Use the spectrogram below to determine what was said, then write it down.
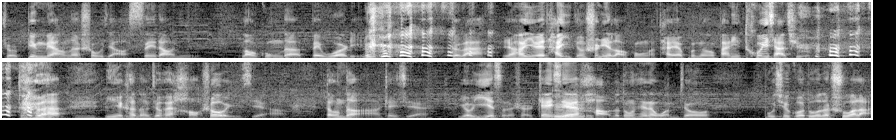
就是冰凉的手脚塞到你老公的被窝里，对吧？然后因为他已经是你老公了，他也不能把你推下去，对吧？你可能就会好受一些啊，等等啊，这些有意思的事儿，这些嗯好的东西呢，我们就不去过多的说了，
